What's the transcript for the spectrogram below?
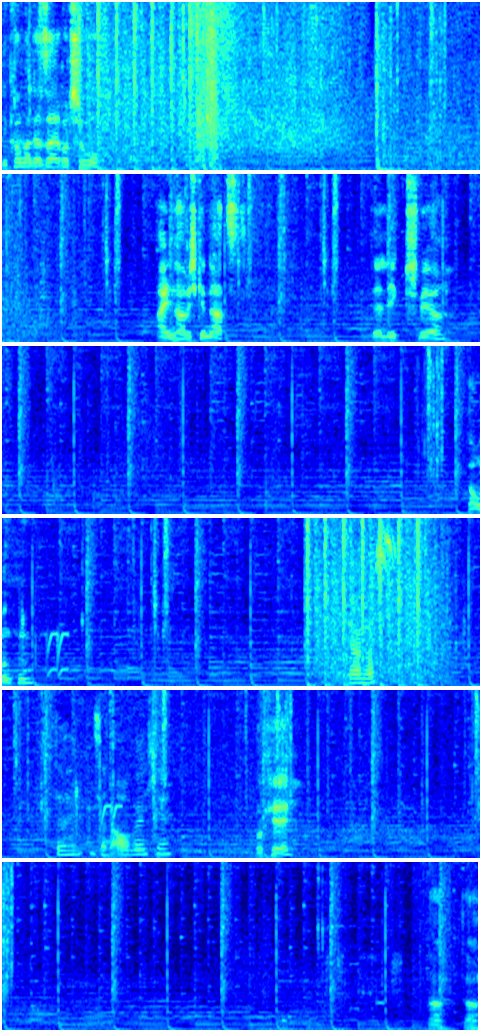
Die kommen an der Seilrutsche hoch. Einen habe ich genatzt. Der liegt schwer. Da unten. Ja, lass. Da hinten sind auch welche. Okay. Ah, da.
